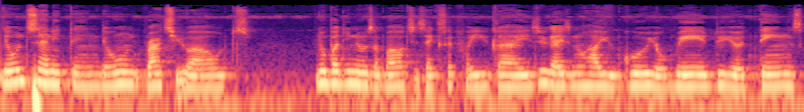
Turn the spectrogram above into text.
they won't say anything, they won't rat you out. Nobody knows about it except for you guys. You guys know how you go your way, do your things,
